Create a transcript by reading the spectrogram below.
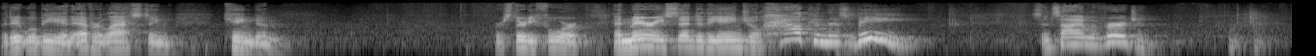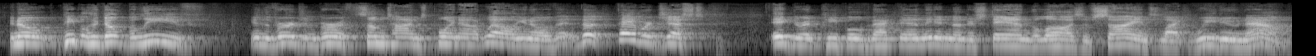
But it will be an everlasting kingdom. Verse 34 And Mary said to the angel, How can this be, since I am a virgin? You know, people who don't believe in the virgin birth sometimes point out, well, you know, they, they were just ignorant people back then. They didn't understand the laws of science like we do now.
